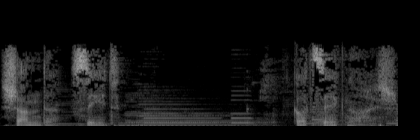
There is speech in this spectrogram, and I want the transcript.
Schande sieht. Gott segne euch.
